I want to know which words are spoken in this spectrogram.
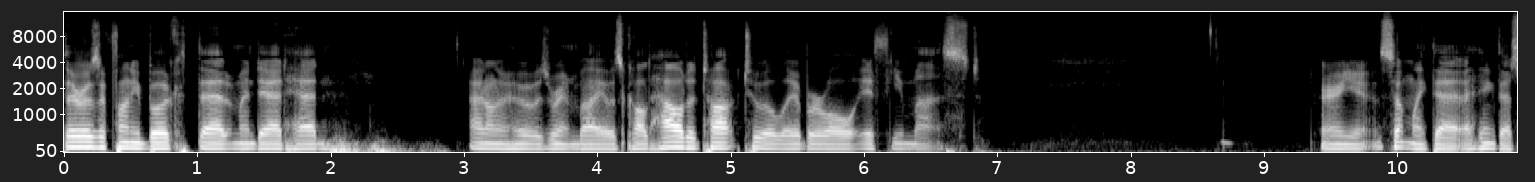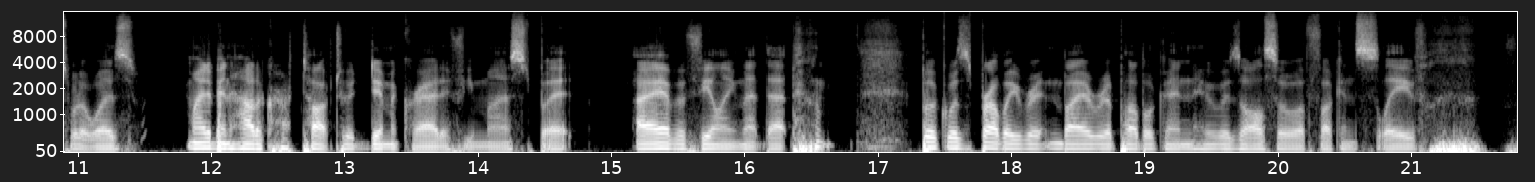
there was a funny book that my dad had. I don't know who it was written by. It was called How to Talk to a Liberal If You Must. Or yeah, something like that. I think that's what it was. Might have been How to Talk to a Democrat If You Must, but I have a feeling that that book was probably written by a Republican who was also a fucking slave.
